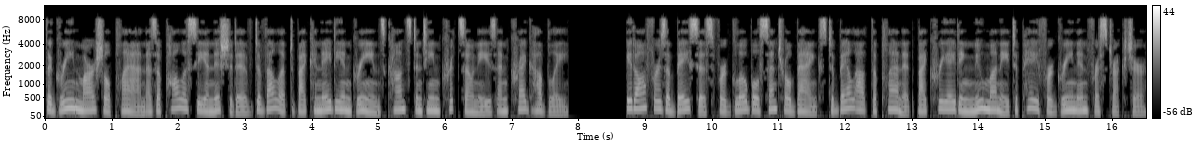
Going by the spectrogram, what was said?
The Green Marshall Plan is a policy initiative developed by Canadian Greens Constantine Kritsonis and Craig Hubley. It offers a basis for global central banks to bail out the planet by creating new money to pay for green infrastructure.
